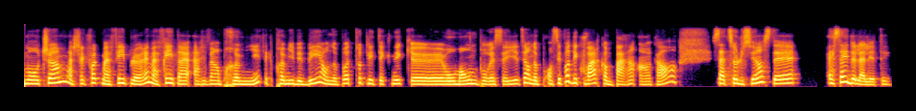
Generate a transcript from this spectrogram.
mon chum, à chaque fois que ma fille pleurait, ma fille était arrivée en premier, fait que premier bébé, on n'a pas toutes les techniques euh, au monde pour essayer, tu sais, on ne s'est pas découvert comme parent encore. Cette solution, c'était essaye de l'allaiter.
